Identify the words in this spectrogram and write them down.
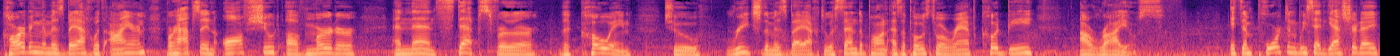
Carving the mizbeach with iron, perhaps an offshoot of murder, and then steps for the Kohen to reach the mizbeach to ascend upon, as opposed to a ramp, could be arayos. It's important, we said yesterday,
